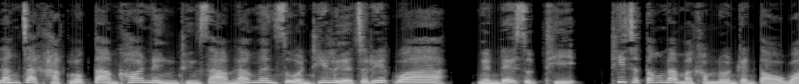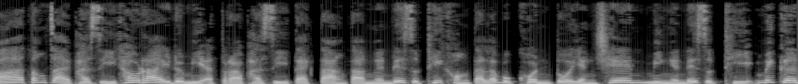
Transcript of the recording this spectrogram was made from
หลังจากหักลบตามข้อ1ถึง3แล้วเงินส่วนที่เหลือจะเรียกว่า เงินได้สุทธิ ที่จะต้องนำมาคำนวณกันต่อว่าต้องจ่ายภาษีเท่าไรโดยมีอัตราภาษีแตกต่างตามเงินได้สุทธิของแต่ละบุคคลตัวอย่างเช่น มีเงินได้สุทธิไม่เกิน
